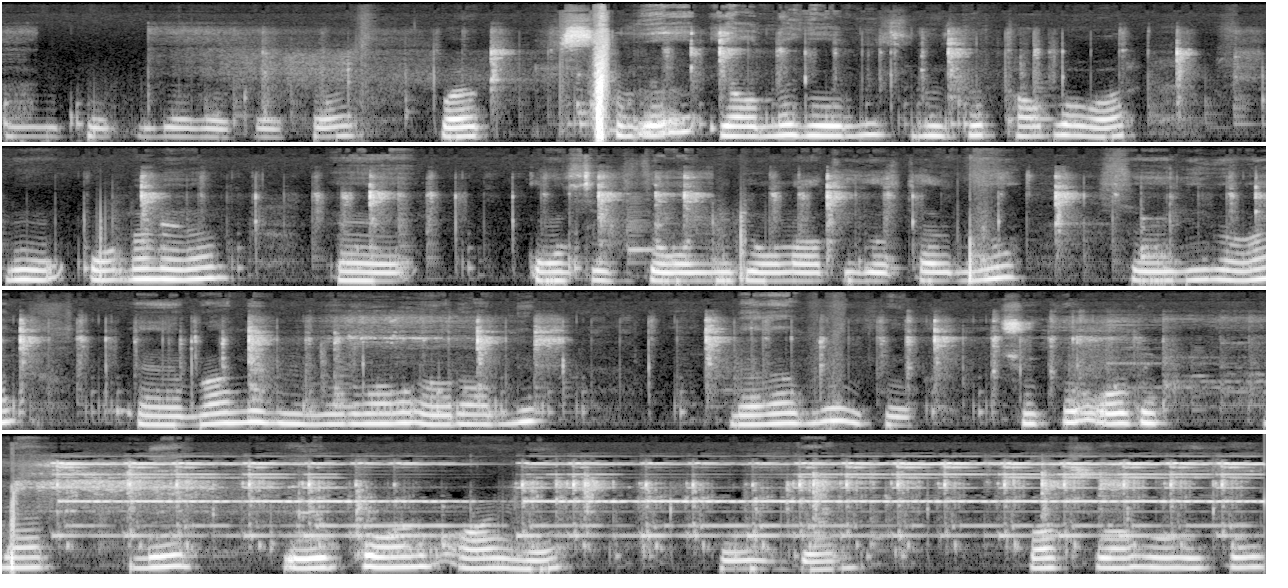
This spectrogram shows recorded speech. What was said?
Şimdi çok güzel arkadaşlar. Bak şurada yanında görmüşsünüzdür tablo var. Ve orada neden e, 18'de 17 16 göstermiyor? Söyleyeyim hemen. E, ben de bilmiyorum ama öğrendim. Neden biliyor musun? Çünkü oradakilerle e, puanım aynı. O yüzden. Bak şu an o yüzden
